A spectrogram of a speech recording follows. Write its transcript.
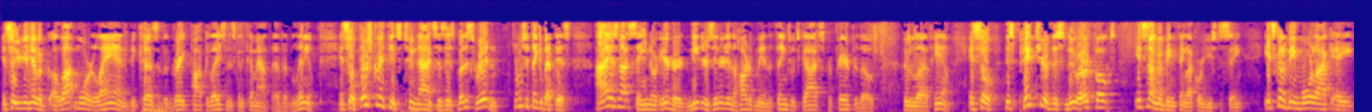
And so you're going to have a, a lot more land because of the great population that's going to come out of the millennium. And so 1 Corinthians 2 9 says this, but it's written, I want you to think about this. Eye has not seen nor ear heard, neither has entered in the heart of man the things which God has prepared for those who love Him. And so this picture of this new earth, folks, it's not going to be anything like we're used to seeing. It's going to be more like a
